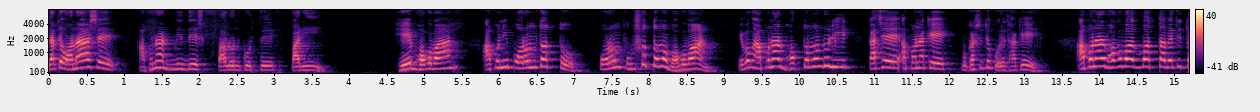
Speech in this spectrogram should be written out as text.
যাতে অনায়াসে আপনার নির্দেশ পালন করতে পারি। হে ভগবান, আপনি পরম তত্ত্ব, পরম পুরুষোত্তম ভগবান এবং আপনার ভক্তমণ্ডলীর কাছে আপনাকে প্রকাশিত করে থাকে। আপনার ভগবদ্বত্তা ব্যতীত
